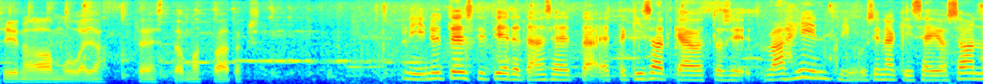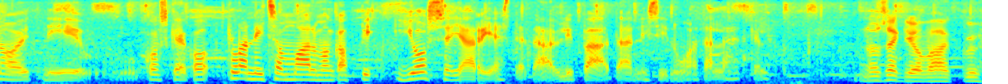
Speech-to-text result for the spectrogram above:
siinä aamulla ja teen sitten omat päätökset. Niin nyt tietysti tiedetään se, että, että kisat käyvät tosi vähin, niin kuin sinäkin se jo sanoit, niin koskeeko Planitsan maailmankappi, jos se järjestetään ylipäätään, niin sinua tällä hetkellä? No sekin on vähän ky-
